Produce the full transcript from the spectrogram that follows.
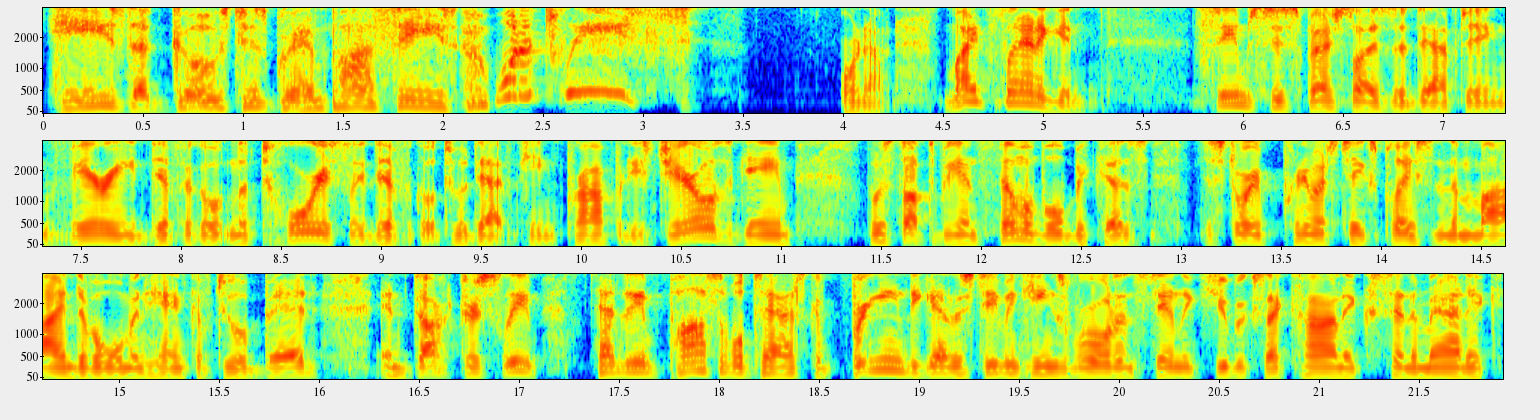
he's the ghost his grandpa sees. What a twist! Or not. Mike Flanagan seems to specialize in adapting very difficult, notoriously difficult to adapt King properties. Gerald's game was thought to be unfilmable because the story pretty much takes place in the mind of a woman handcuffed to a bed, and Doctor Sleep had the impossible task of bringing together Stephen King's world and Stanley Kubrick's iconic cinematic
